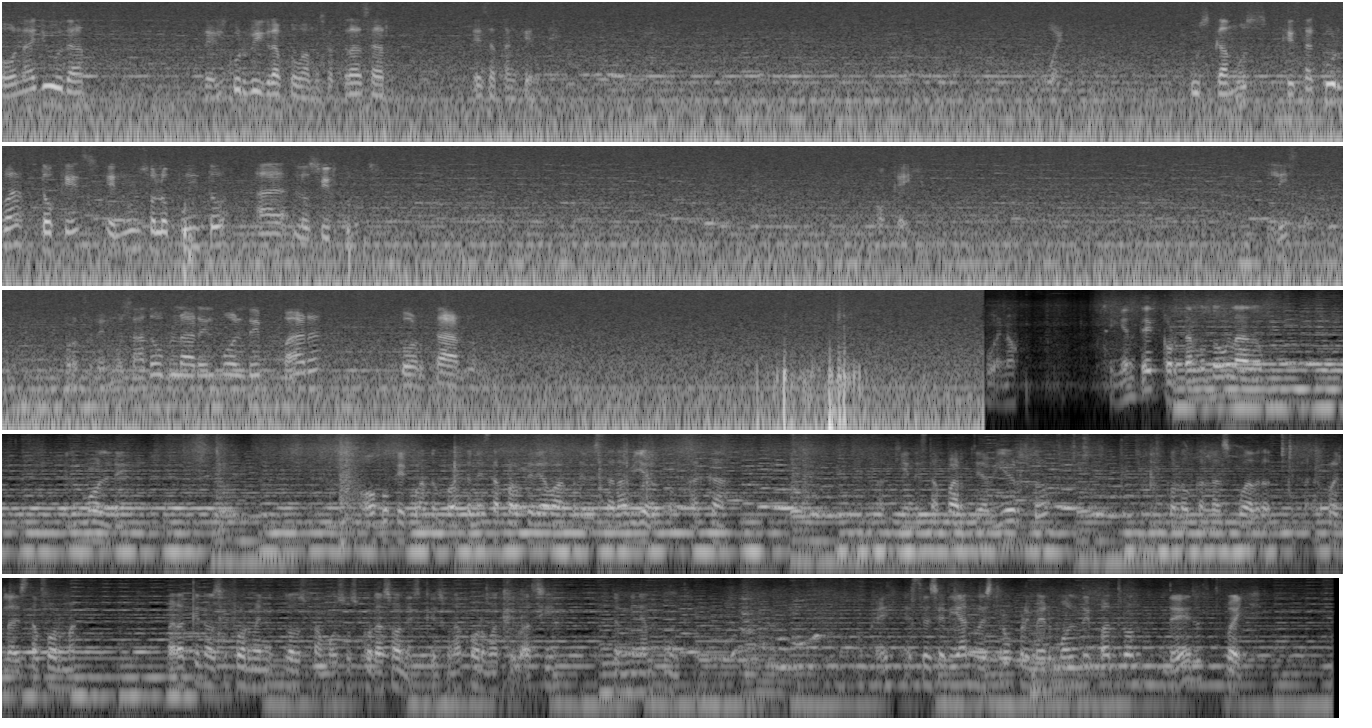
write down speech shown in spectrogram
Con ayuda del curvígrafo vamos a trazar esa tangente. Bueno buscamos que esta curva toque en un solo punto a los círculos listo. Procedemos a doblar el molde para cortarlo. Bueno siguiente cortamos doblado el molde. Ojo que cuando corten esta parte de abajo debe estar abierto acá. Aquí en esta parte abierto colocan las cuadras la regla de esta forma para que no se formen los famosos corazones, que es una forma que va así, termina en punta. Okay, este sería nuestro primer molde patrón del fuelle.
